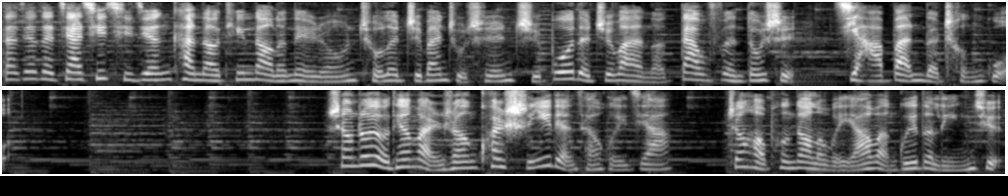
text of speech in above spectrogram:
大家在假期期间看到、听到的内容，除了值班主持人直播的之外呢，大部分都是加班的成果。上周有天晚上快十一点才回家，正好碰到了尾牙晚归的邻居。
